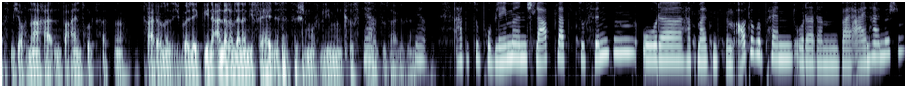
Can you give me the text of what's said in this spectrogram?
was mich auch nachhaltend beeindruckt hat. Ne? Gerade wenn man sich überlegt, wie in anderen Ländern die Verhältnisse zwischen Muslimen und Christen ja. heutzutage sind. Ja. Hattest du Probleme, einen Schlafplatz zu finden oder hast meistens im Auto gepennt oder dann bei Einheimischen?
